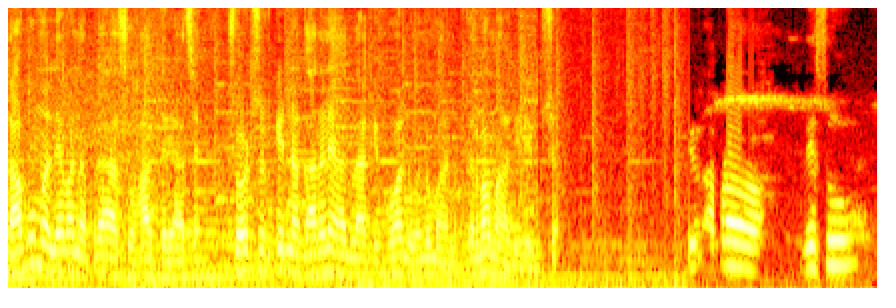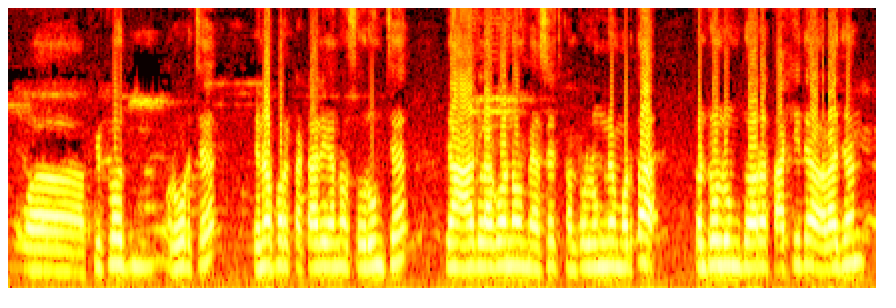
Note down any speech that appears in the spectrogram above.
કાબૂમાં લેવાના પ્રયાસો હાથ ધર્યા છે. શોર્ટ સર્કિટના કારણે આગ લાગી હોવાનું અનુમાન કરવામાં આવી રહ્યું છે. આપણો વેસુ પીપલોદ રોડ છે. એના પર કટારિયાનો શોરૂમ છે. ત્યાં આગ લાગવાનો મેસેજ કંટ્રોલ રૂમને મળતા કંટ્રોલ રૂમ દ્વારા તાકીદે અડાજણ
